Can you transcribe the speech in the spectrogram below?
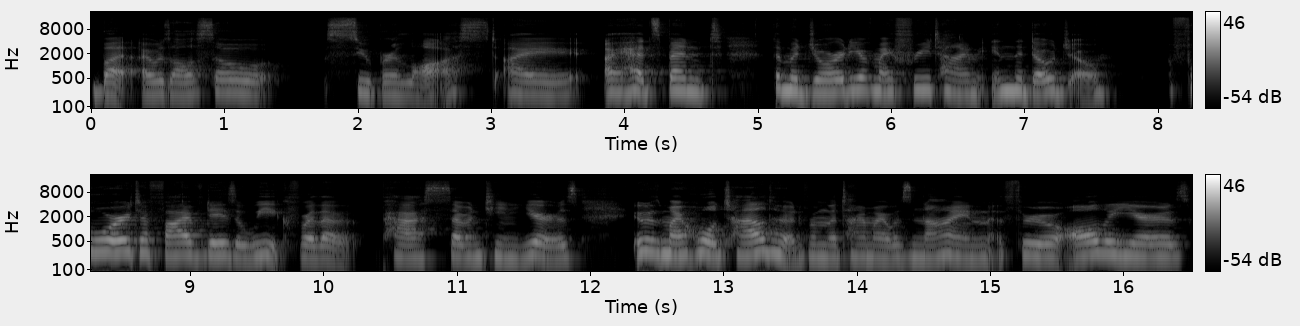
but I was also super lost. I I had spent the majority of my free time in the dojo, 4 to 5 days a week for the past 17 years. It was my whole childhood from the time I was 9 through all the years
